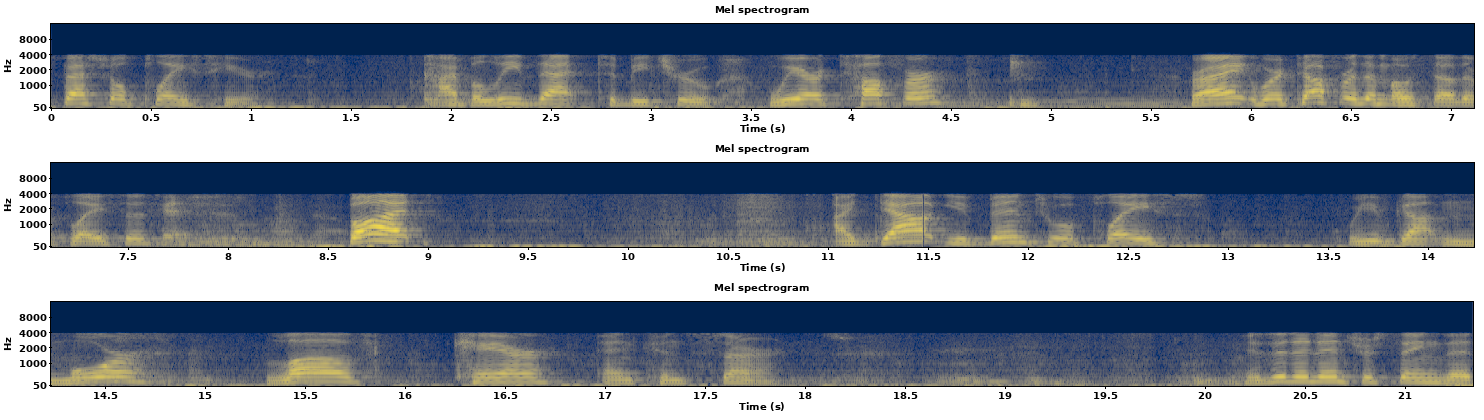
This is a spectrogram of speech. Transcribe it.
special place here. I believe that to be true. We are tougher, right? We're tougher than most other places. But I doubt you've been to a place where you've gotten more love, care, and concern. Isn't it interesting that,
